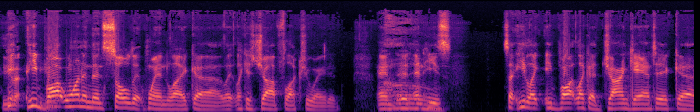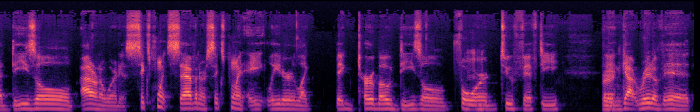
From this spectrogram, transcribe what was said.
He, gonna- he bought one and then sold it when like uh like, like his job fluctuated and and, and Oh. he's so he like he bought like a gigantic uh diesel i don't know what it is 6.7 or 6.8 liter like big turbo diesel ford 250 and got rid of it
